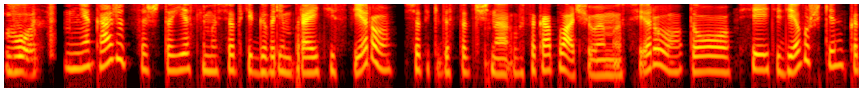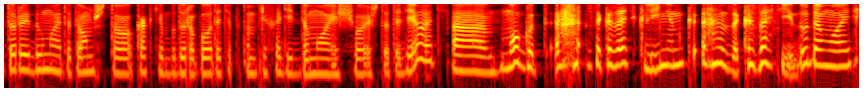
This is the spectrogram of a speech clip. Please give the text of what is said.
Вот. Мне кажется, что если мы все-таки говорим про IT-сферу, все-таки достаточно высокооплачиваемую сферу, то все эти девушки, которые думают о том, что как я буду работать, а потом приходить домой еще и что-то делать, а, могут заказать клининг, заказать еду домой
